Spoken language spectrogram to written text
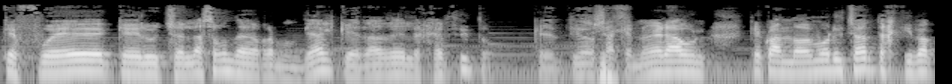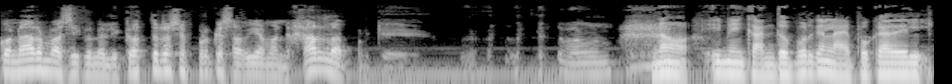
que fue que luchó en la Segunda Guerra Mundial, que era del ejército. Que el tío, o sea, que no era un. Que cuando hemos dicho antes que iba con armas y con helicópteros es porque sabía manejarla, porque. No, y me encantó porque en la época del,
